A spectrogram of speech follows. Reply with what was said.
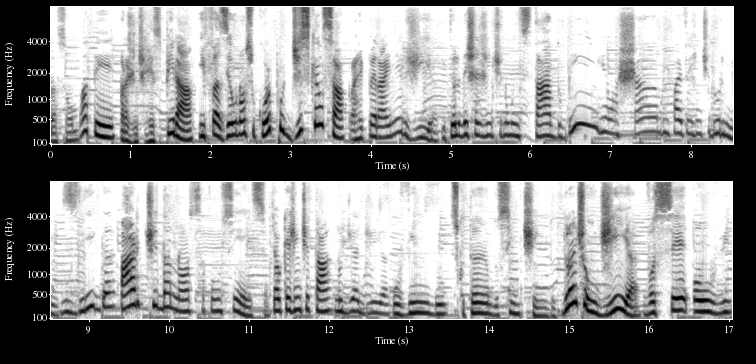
coração bater, para a gente respirar e fazer o nosso corpo descansar, para recuperar energia. Então ele deixa a gente num estado bem relaxado e faz a gente dormir. Desliga parte da nossa consciência, que é o que a gente tá no dia a dia, ouvindo, escutando, sentindo. Durante um dia, você ouve,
